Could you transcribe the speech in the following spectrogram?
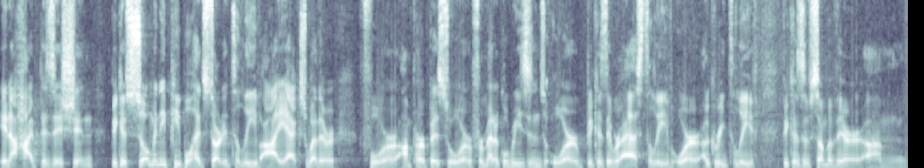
in a high position because so many people had started to leave Ajax, whether for on purpose or for medical reasons or because they were asked to leave or agreed to leave because of some of their, um,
